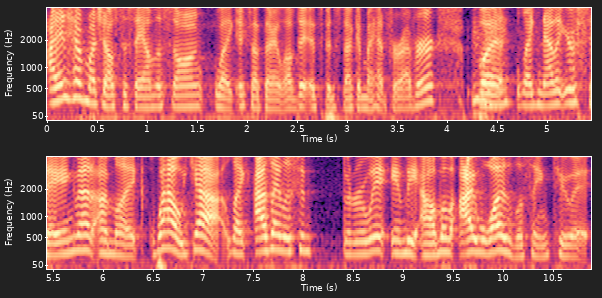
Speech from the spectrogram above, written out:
i didn't have much else to say on the song like except that i loved it it's been stuck in my head forever but like now that you're saying that i'm like wow yeah like as i listened through it in the album i was listening to it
